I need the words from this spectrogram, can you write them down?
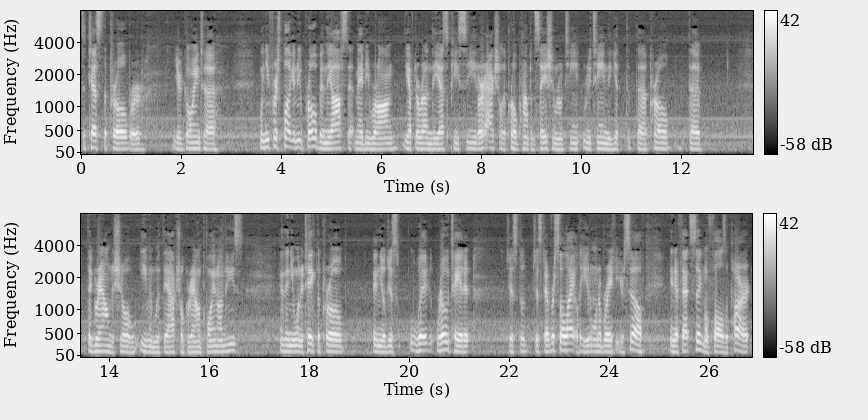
to test the probe or you're going to when you first plug a new probe in the offset may be wrong you have to run the SPC or actually the probe compensation routine routine to get the, the probe the the ground to show even with the actual ground point on these. And then you want to take the probe and you'll just wig, rotate it just just ever so lightly. You don't want to break it yourself. And if that signal falls apart,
